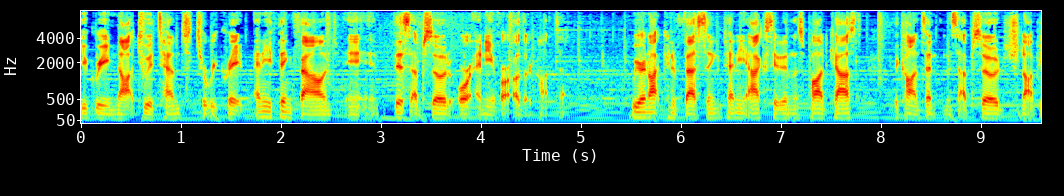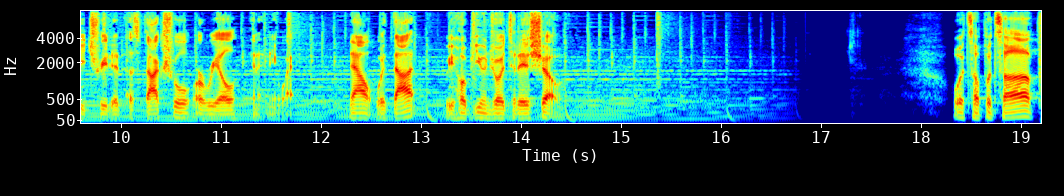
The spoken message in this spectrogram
you agree not to attempt to recreate anything found in this episode or any of our other content. We are not confessing to any acts stated in this podcast. The content in this episode should not be treated as factual or real in any way. Now, with that, we hope you enjoyed today's show. What's up? What's up,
